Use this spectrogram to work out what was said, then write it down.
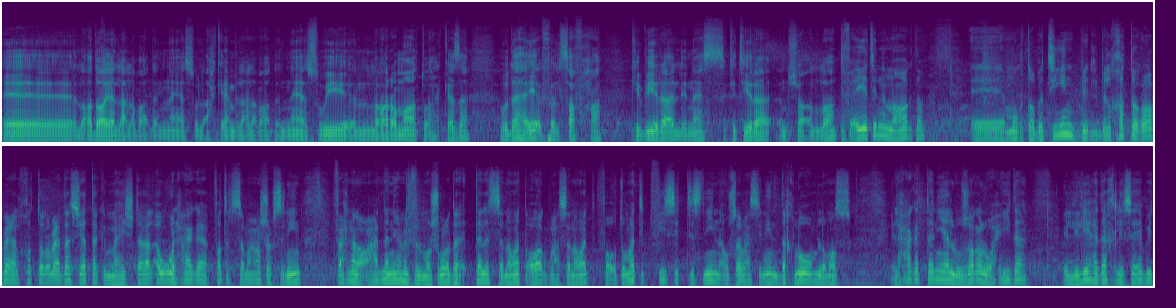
القضايا اللي على بعض الناس والأحكام اللي على بعض الناس والغرامات وهكذا. وده هيقفل صفحة كبيرة لناس كتيرة إن شاء الله. اتفاقيتين النهارده مرتبطين بالخط الرابع. الخط الرابع ده سيادتك اما هيشتغل أول حاجة فترة السماع 10 سنين. فإحنا لو قعدنا نعمل في المشروع ده ثلاث سنوات أو أربع سنوات فأوتوماتيك في ست سنين أو سبع سنين دخلهم لمصر. الحاجة الثانية الوزارة الوحيدة اللي ليها دخل ثابت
